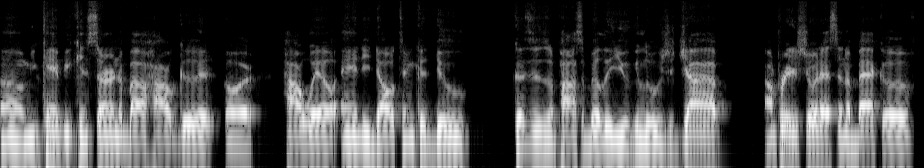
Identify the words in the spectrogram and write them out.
Um, you can't be concerned about how good or how well Andy Dalton could do because there's a possibility you could lose your job. I'm pretty sure that's in the back of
